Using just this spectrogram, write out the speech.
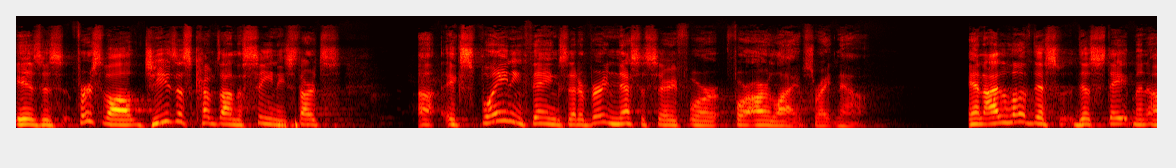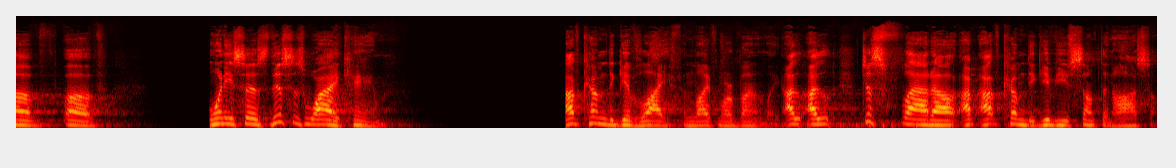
is, is first of all, Jesus comes on the scene. He starts uh, explaining things that are very necessary for, for our lives right now. And I love this, this statement of, of when he says, This is why I came. I've come to give life and life more abundantly. I, I just flat out, I've, I've come to give you something awesome.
